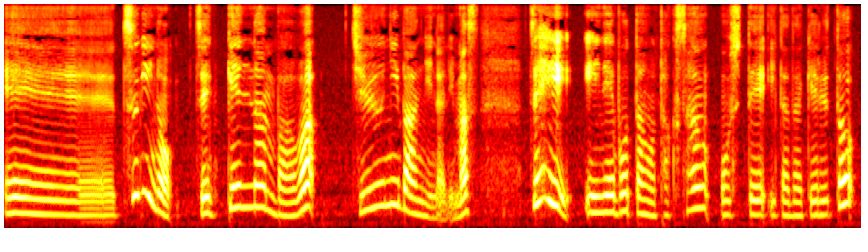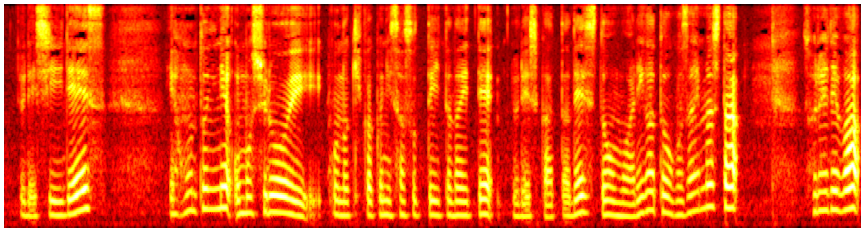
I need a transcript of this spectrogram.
えー、次の絶景ナンバーは12番になります。ぜひ、いいねボタンをたくさん押していただけると嬉しいです。いや、本当にね、面白いこの企画に誘っていただいて嬉しかったです。どうもありがとうございました。それでは、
